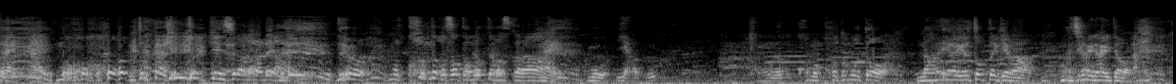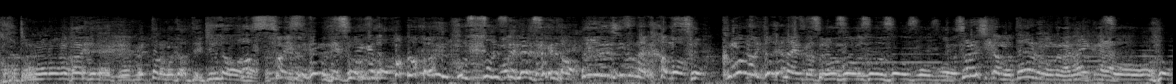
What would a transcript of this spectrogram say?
いはいはいもうドッキンドッキンしながらね、でももう今度こそと思ってますから、はい。もういやうこのこの子供と慣れ合いを取っていけば間違いないと。子供の前でこうめったなことはできんだろうと。細い線ですけどそうそう細い線ですけど。地図なんかもうそう。雲の糸じゃないですかそうそうそうそうそうそう。それしかもう頼るものがないから。そう。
